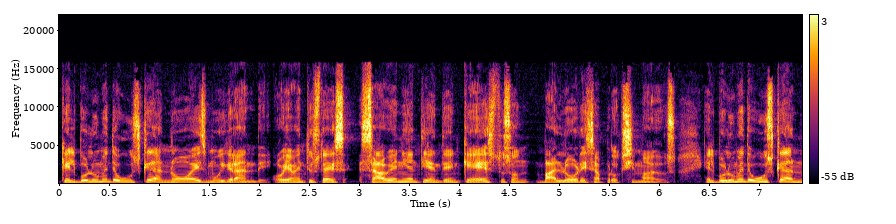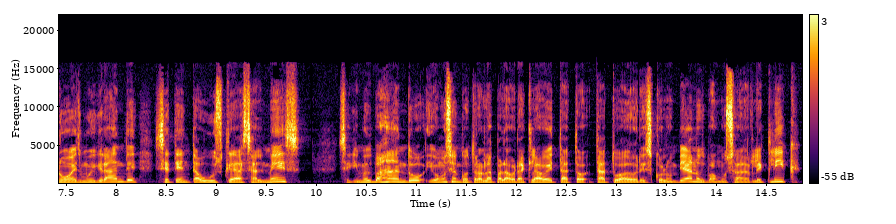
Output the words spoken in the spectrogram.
que el volumen de búsqueda no es muy grande. Obviamente ustedes saben y entienden que estos son valores aproximados. El volumen de búsqueda no es muy grande, 70 búsquedas al mes. Seguimos bajando y vamos a encontrar la palabra clave tatuadores colombianos. Vamos a darle clic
